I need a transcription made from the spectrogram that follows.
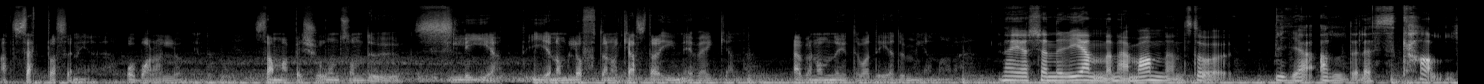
att sätta sig ner och vara lugn. Samma person som du slet genom luften och kastade in i väggen. Även om det inte var det du menade. När jag känner igen den här mannen så blir jag alldeles kall.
